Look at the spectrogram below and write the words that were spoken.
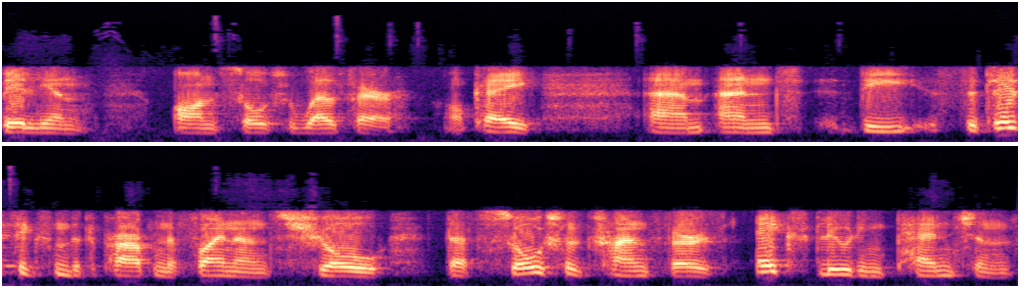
billion on social welfare. Okay, um, and the statistics from the Department of Finance show that social transfers, excluding pensions,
